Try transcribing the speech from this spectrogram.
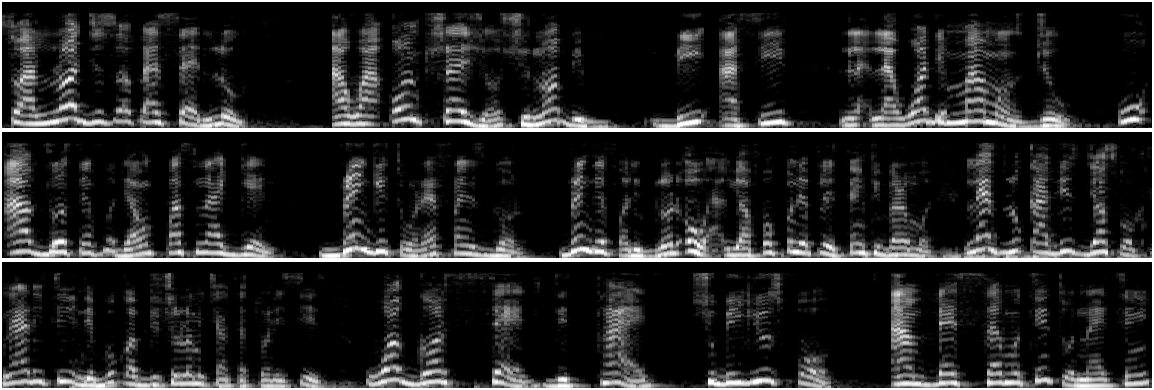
So our Lord Jesus Christ said, look, our own treasure should not be, be as if like, like what the mammons do, who have those things for their own personal gain. Bring it to reference God. Bring it for the glory. Oh, you have opened a place. Thank you very much. Let's look at this just for clarity in the book of Deuteronomy chapter 26. What God said the tithe should be used for. And verse 17 to 19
